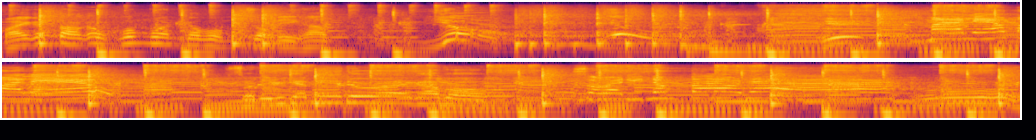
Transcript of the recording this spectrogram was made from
ไปกันต่อกับข้อมูลครับผม สวัสดีครับ โยโยเฮ้มาแล้วมาแล้ว สวัสดีพี่แคนนี่ด้วยครับผม สวัสดีน้องเต้านะคะโอ้ย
